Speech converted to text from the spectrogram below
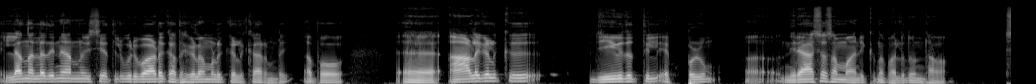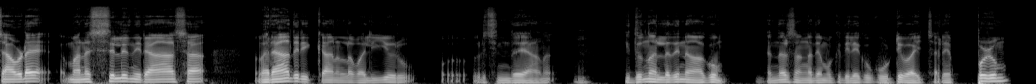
എല്ലാം നല്ലതിന് പറഞ്ഞ വിഷയത്തിൽ ഒരുപാട് കഥകൾ നമ്മൾ കേൾക്കാറുണ്ട്. അപ്പോൾ ആളുകൾക്ക് ജീവിതത്തിൽ എപ്പോഴും നിരാശ സമ്മാനിക്കുന്ന പലതും ഉണ്ടാവാം. പക്ഷെ അവിടെ മനസ്സിൽ നിരാശ വരാതിരിക്കാനുള്ള വലിയൊരു ഒരു ചിന്തയാണ് ഇത് നല്ലതിനാകും എന്നൊരു സംഗതി നമുക്ക് ഇതിലേക്ക് കൂട്ടി വായിച്ചാൽ എപ്പോഴും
